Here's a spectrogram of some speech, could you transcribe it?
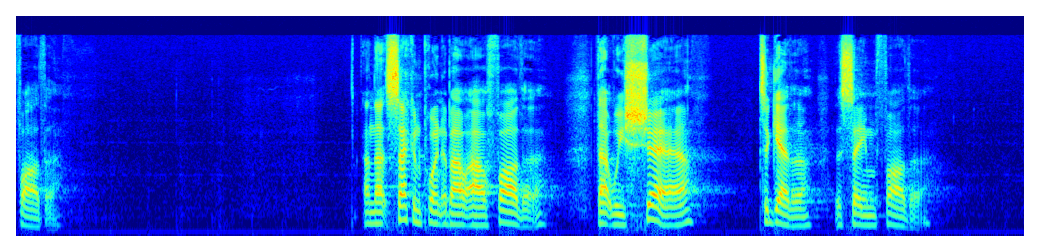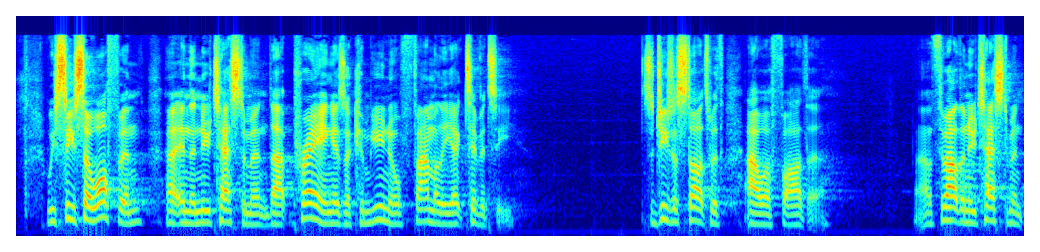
Father. And that second point about our Father, that we share together the same Father. We see so often uh, in the New Testament that praying is a communal family activity. So Jesus starts with our Father. Uh, throughout the New Testament,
